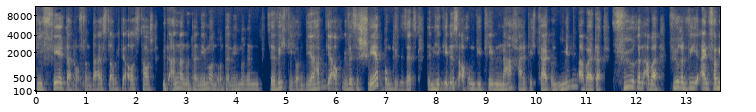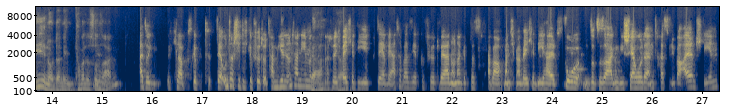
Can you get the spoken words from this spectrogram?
die fehlt dann oft. Und da ist, glaube ich, der Austausch mit anderen Unternehmern und Unternehmerinnen sehr wichtig. Und ihr habt ja auch gewisse Schwerpunkte gesetzt, denn hier geht es auch um die Themen Nachhaltigkeit und Mitarbeiter. Mitarbeiter führen, aber führen wie ein Familienunternehmen. Kann man das so ja. sagen? Also ich glaube, es gibt sehr unterschiedlich geführte Familienunternehmen. Es ja, gibt natürlich ja. welche, die sehr wertebasiert geführt werden und dann gibt es aber auch manchmal welche, die halt, wo sozusagen die Shareholder-Interessen über allem stehen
